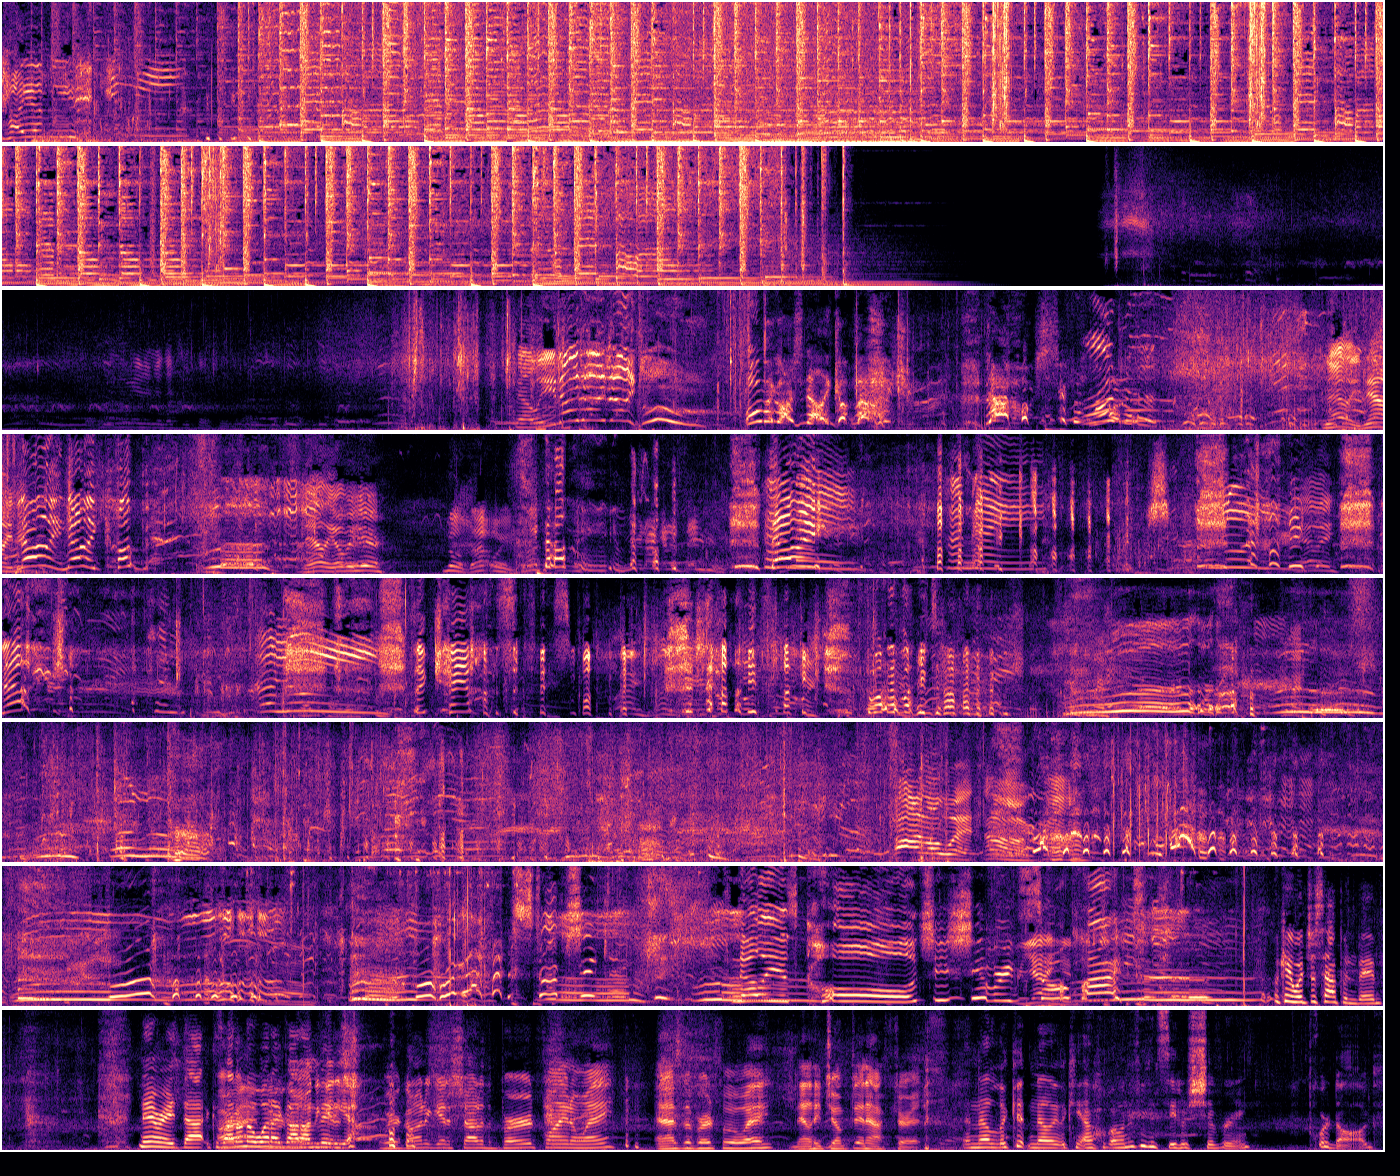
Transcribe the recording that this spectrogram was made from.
Stella, say Nelly, no, no, Nelly. Oh my gosh, Nelly, come back. No, shoot, Nelly, Nelly, Nelly, Nelly, come back. Nelly, over here. No, that way. Not Nelly, We're not gonna save you. Nelly. Honey. Nelly. Nelly. Honey. The chaos of this moment. Nelly's like, what have I done? Oh, I'm wet. Oh, God. Stop shaking. Nelly is cold. She's shivering Yeah, so you- much. Okay, what just happened, babe? Narrate that, because I don't know what we I got on get a video. we were going to get a shot of the bird flying away, and as the bird flew away, Nelly jumped in after it. and now look at Nelly looking. I, hope, I wonder if you can see her shivering. Poor dog.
